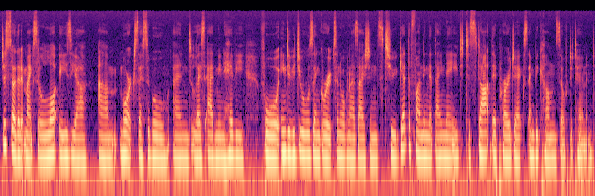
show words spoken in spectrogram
just so that it makes it a lot easier, um, more accessible, and less admin heavy for individuals and groups and organisations to get the funding that they need to start their projects and become self determined.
